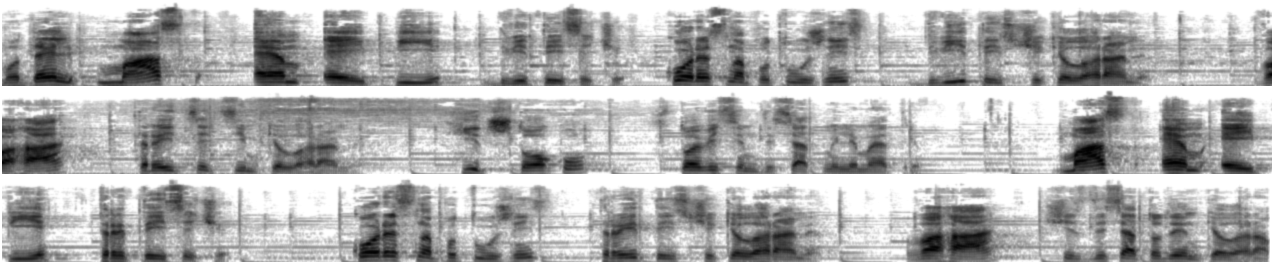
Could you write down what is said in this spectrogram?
Модель Mast MAP 2000. Корисна потужність 2000 кг. Вага 37 кг. Хід штоку 180 мм. Mast MAP 3000. Корисна потужність 3000 кг. Вага 61 кг.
